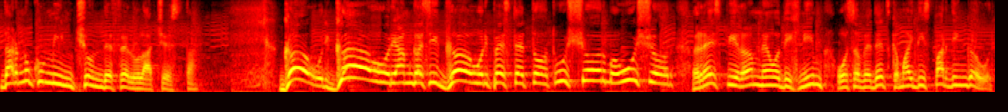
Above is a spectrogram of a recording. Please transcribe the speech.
Dar nu cu minciuni de felul acesta. Găuri, găuri, am găsit găuri peste tot. Ușor, bă, ușor. Respirăm, ne odihnim O să vedeți că mai dispar din găuri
